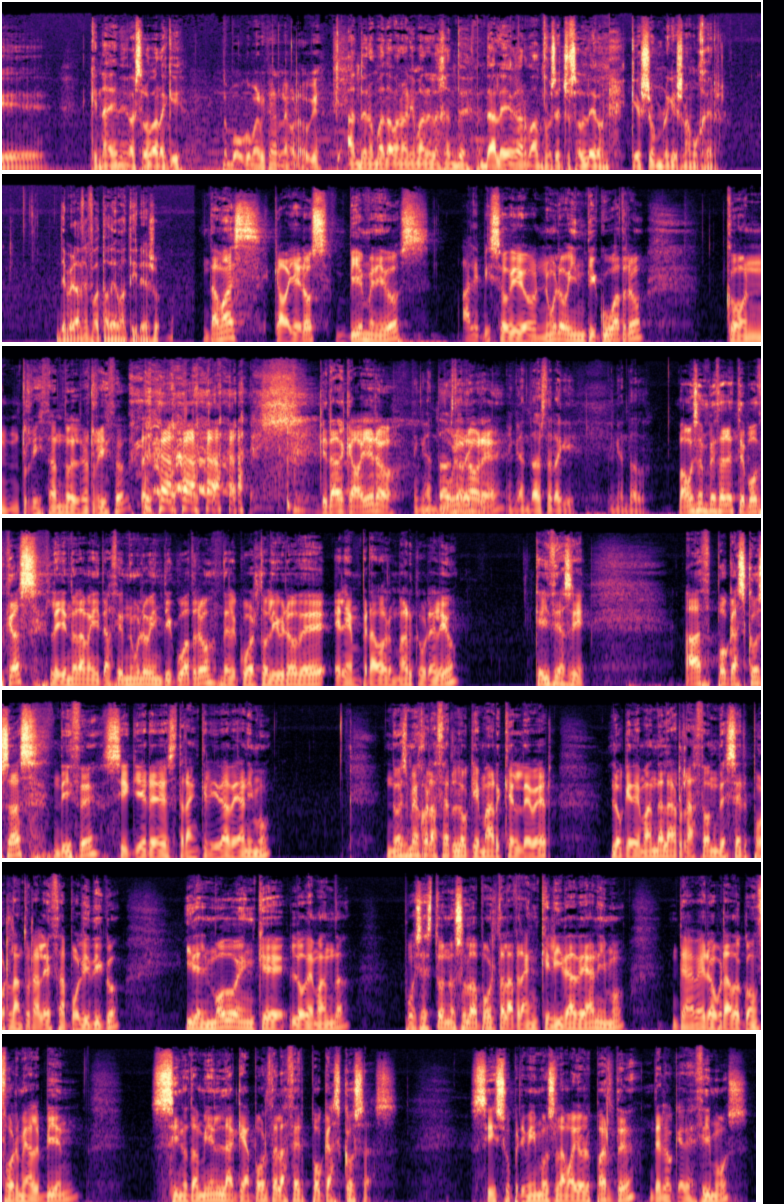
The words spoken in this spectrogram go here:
que, que nadie me va a salvar aquí. ¿No puedo comer carne ahora o qué? Antes no mataban animales la gente. Dale garbanzos hechos al león. Que es hombre, que es una mujer. ¿De verdad hace falta debatir eso? Damas, caballeros, bienvenidos al episodio número 24 con Rizando el Rizo. ¿Qué tal, caballero? Encantado Un estar honor, aquí. ¿eh? Encantado de estar aquí. Encantado. Vamos a empezar este podcast leyendo la meditación número 24 del cuarto libro de El emperador Marco Aurelio, que dice así: Haz pocas cosas, dice, si quieres tranquilidad de ánimo. No es mejor hacer lo que marque el deber, lo que demanda la razón de ser por naturaleza político, y del modo en que lo demanda, pues esto no solo aporta la tranquilidad de ánimo de haber obrado conforme al bien, sino también la que aporta el hacer pocas cosas. Si suprimimos la mayor parte de lo que decimos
